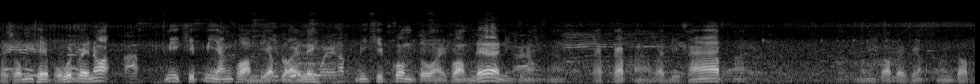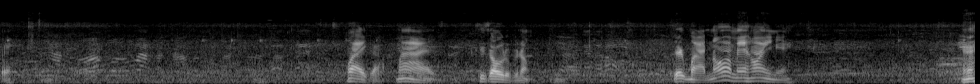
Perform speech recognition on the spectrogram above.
ผสมเทพวุฒิไว้เนาะครับ มีคลิปมีหยังพร้อมเรียบร้อยเลยสวครับ มีคลิปโค้มตัวให้พร้อมเด้อนี่พี่น้องอ่าครับครับอ่าสวัสดีครับอ่ามึงต่อไปพี่น้องมึงต่อไปควายกะมาคือเก่าเด้อพี่น้องเรียกบาทเนาะแม่ห้อยนี่ฮะ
